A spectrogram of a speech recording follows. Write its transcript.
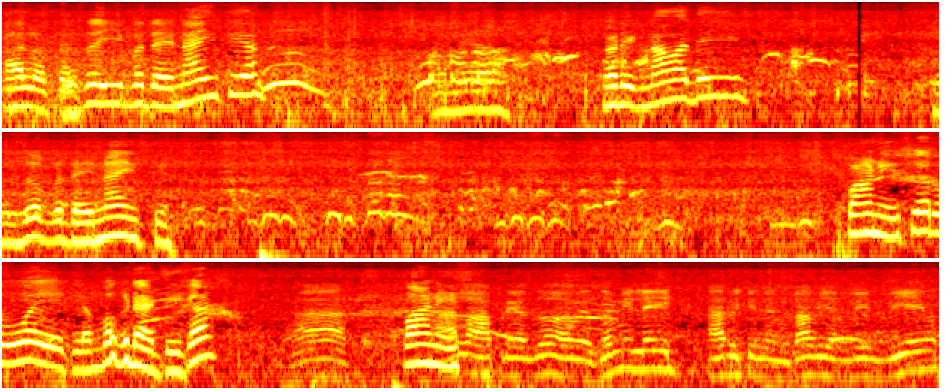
હાલો તો જઈ બધા નાઈ છે અને ઘડીક નાવા દઈએ જો બધા નાઈ છે પાણી શરૂ હોય એટલે બગડાટી કા હા પાણી આપણે જો હવે જમી લઈ આરુષિને ને કાવ્યાને લઈને આવ્યો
